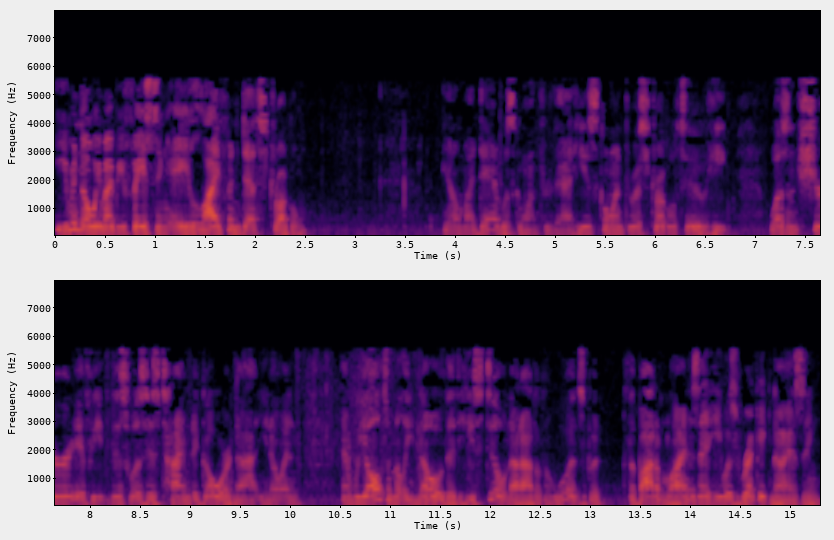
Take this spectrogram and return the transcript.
even though we might be facing a life and death struggle, you know, my dad was going through that. He's going through a struggle too. He wasn't sure if he, this was his time to go or not, you know, and, and we ultimately know that he's still not out of the woods, but the bottom line is that he was recognizing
